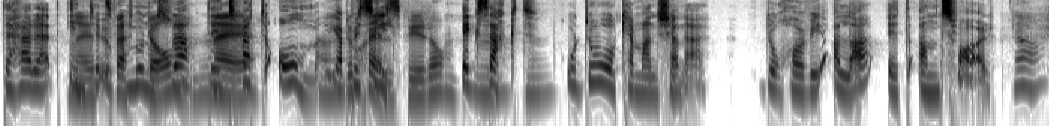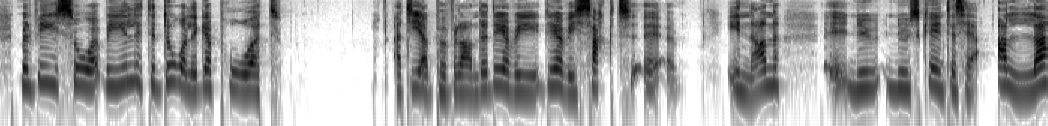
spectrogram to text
det här är att Nej, inte tvärtom. uppmuntra. Det är Nej. tvärtom. Ja, Ja, precis. dem. Exakt. Mm, mm. Och då kan man känna, då har vi alla ett ansvar. Ja. Men vi är, så, vi är lite dåliga på att, att hjälpa varandra. Det har vi, det har vi sagt eh, innan. Eh, nu, nu ska jag inte säga alla,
